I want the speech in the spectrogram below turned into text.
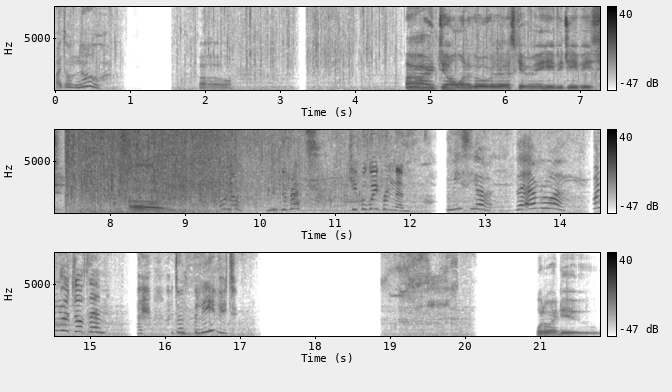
I don't know. Uh oh. Oh, I don't want to go over there. It's giving me heebie-jeebies. Oh, Oh no! The rats! Keep away from them! Amicia, they're everywhere. Hundreds of them. I. I don't believe it. what do I do?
